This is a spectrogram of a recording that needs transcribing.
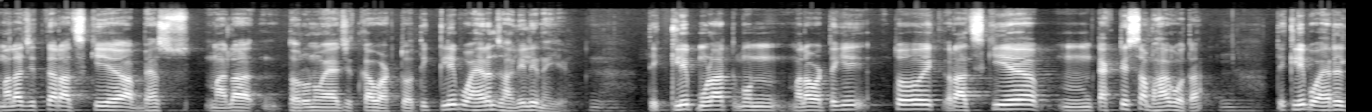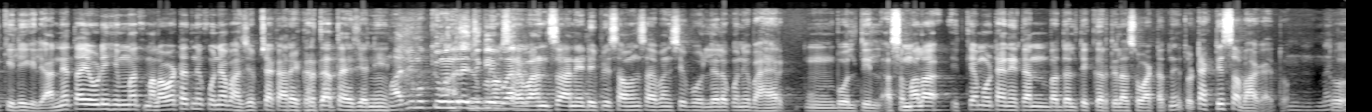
मला जितका राजकीय अभ्यास मला तरुण वया जितका वाटतो ती क्लिप व्हायरल झालेली नाही आहे ती क्लिप मुळात म्हणून मला वाटतं की तो एक राजकीय टॅक्टिसचा भाग होता. ती क्लिप व्हायरल केली गेली. अन्यथा एवढी हिंमत मला वाटत नाही कोण्या भाजपच्या कार्यकर्त्यात आहे ज्यांनी माजी मुख्यमंत्र्यांची क्लिप साहेबांचं आणि डी पी सावंत साहेबांशी बोललेलं कोणी बाहेर बोलतील असं मला इतक्या मोठ्या नेत्यांबद्दल ते करतील असं वाटत नाही. तो टॅक्टिसचा भाग आहे तो.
